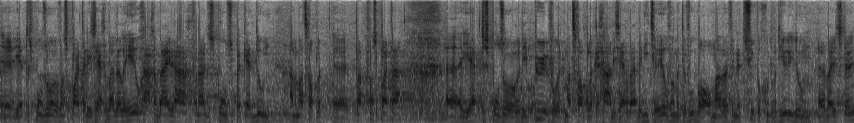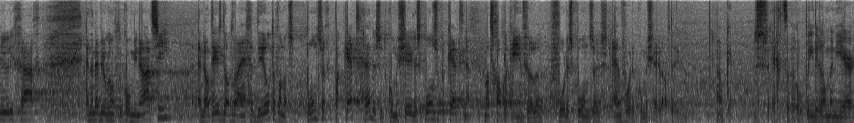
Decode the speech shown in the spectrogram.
Uh, je hebt de sponsoren van Sparta die zeggen wij willen heel graag een bijdrage vanuit het sponsorpakket doen aan de maatschappelijke uh, tak van Sparta. Uh, je hebt de sponsoren die puur voor het maatschappelijke gaan, die zeggen we hebben niet zo heel veel met de voetbal, maar we vinden het supergoed wat jullie doen. wij steunen jullie graag. En dan heb je ook nog de combinatie. En dat is dat wij een gedeelte van het sponsorpakket, hè, dus het commerciële sponsorpakket, ja. maatschappelijk invullen voor de sponsors en voor de commerciële afdeling. Oké. Okay. Dus echt op iedere manier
